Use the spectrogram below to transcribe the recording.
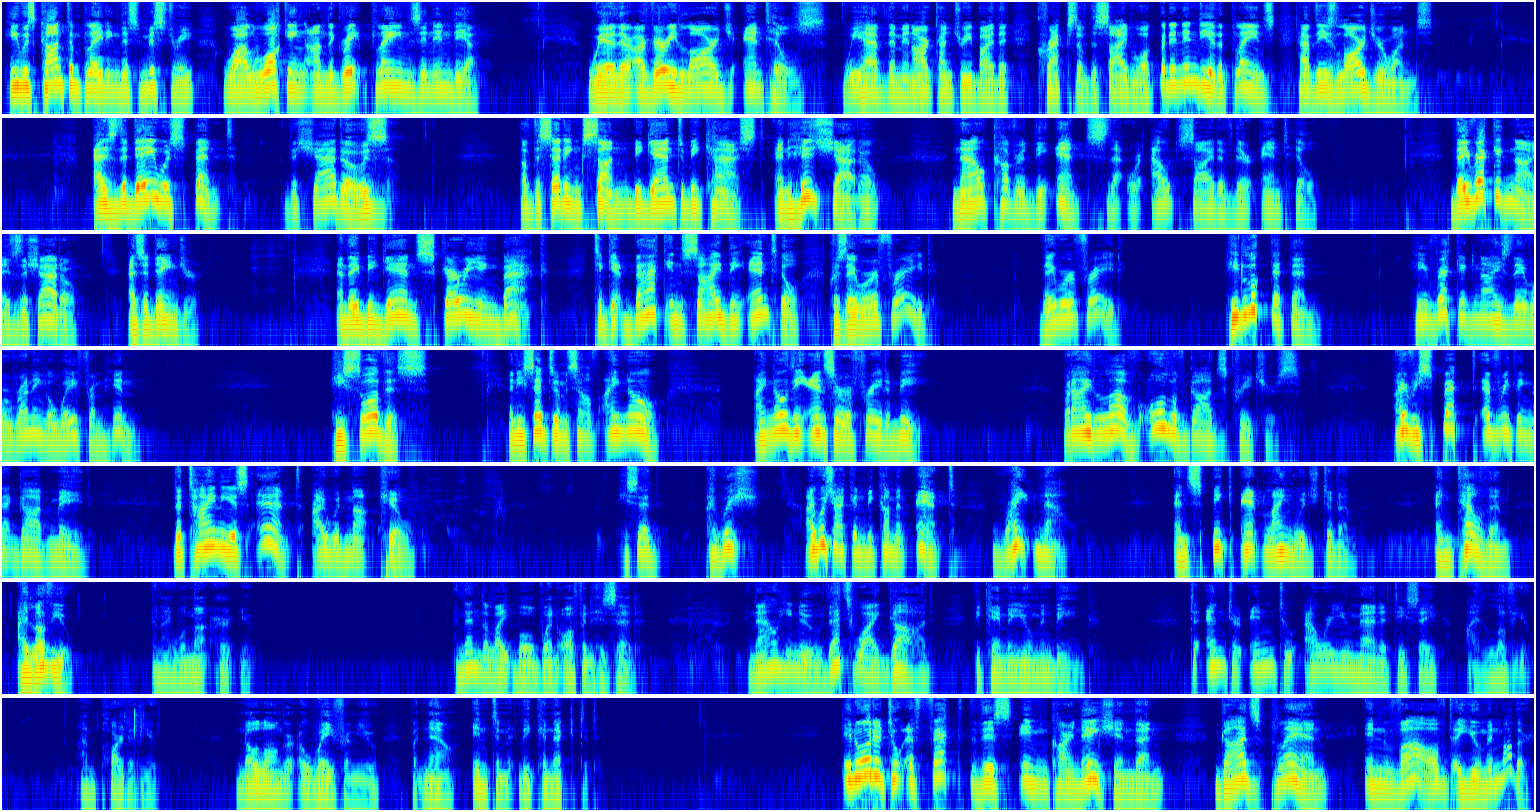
He was contemplating this mystery while walking on the great plains in India, where there are very large ant hills. We have them in our country by the cracks of the sidewalk, but in India the plains have these larger ones. As the day was spent, the shadows of the setting sun began to be cast, and his shadow now covered the ants that were outside of their ant hill. They recognized the shadow as a danger, and they began scurrying back to get back inside the anthill because they were afraid. They were afraid. He looked at them. He recognized they were running away from him. He saw this. And he said to himself, I know. I know the ants are afraid of me. But I love all of God's creatures. I respect everything that God made. The tiniest ant I would not kill. He said, I wish, I wish I can become an ant right now and speak ant language to them and tell them, I love you and I will not hurt you. And then the light bulb went off in his head. Now he knew that's why God became a human being. To enter into our humanity, say, I love you. I'm part of you. No longer away from you, but now intimately connected. In order to effect this incarnation, then, God's plan involved a human mother.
